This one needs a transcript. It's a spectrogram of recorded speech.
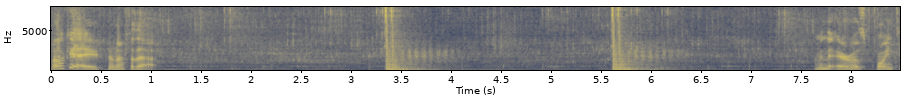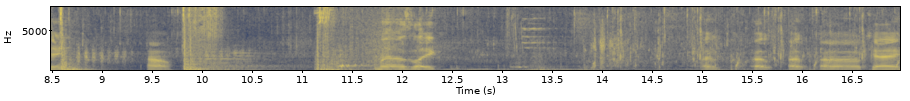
Okay, enough of that. I mean, the arrow's pointing. Oh. I was like... Oh, oh, oh, okay.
